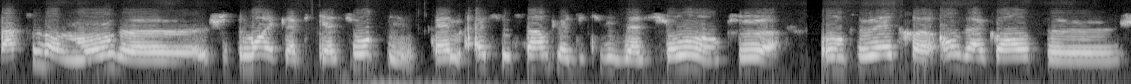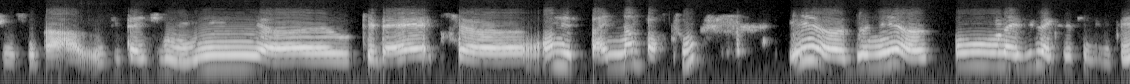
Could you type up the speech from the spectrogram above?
partout dans le monde. justement, avec l'application, c'est quand même assez simple d'utilisation. On peut on peut être en vacances, euh, je sais pas, aux États-Unis, euh, au Québec, euh, en Espagne, n'importe où, et donner son avis de l'accessibilité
